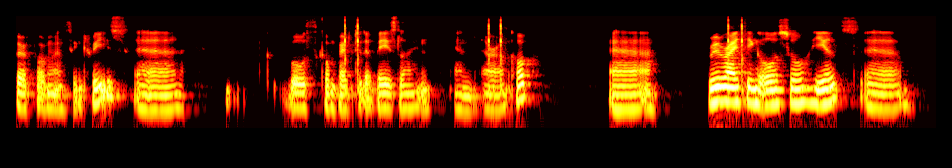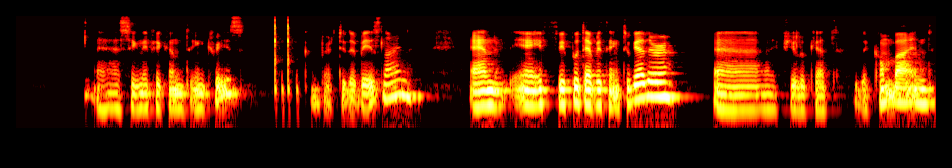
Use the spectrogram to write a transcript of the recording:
performance increase, uh, both compared to the baseline and RLCOP. Uh, rewriting also yields a significant increase compared to the baseline. And if we put everything together, uh, if you look at the combined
